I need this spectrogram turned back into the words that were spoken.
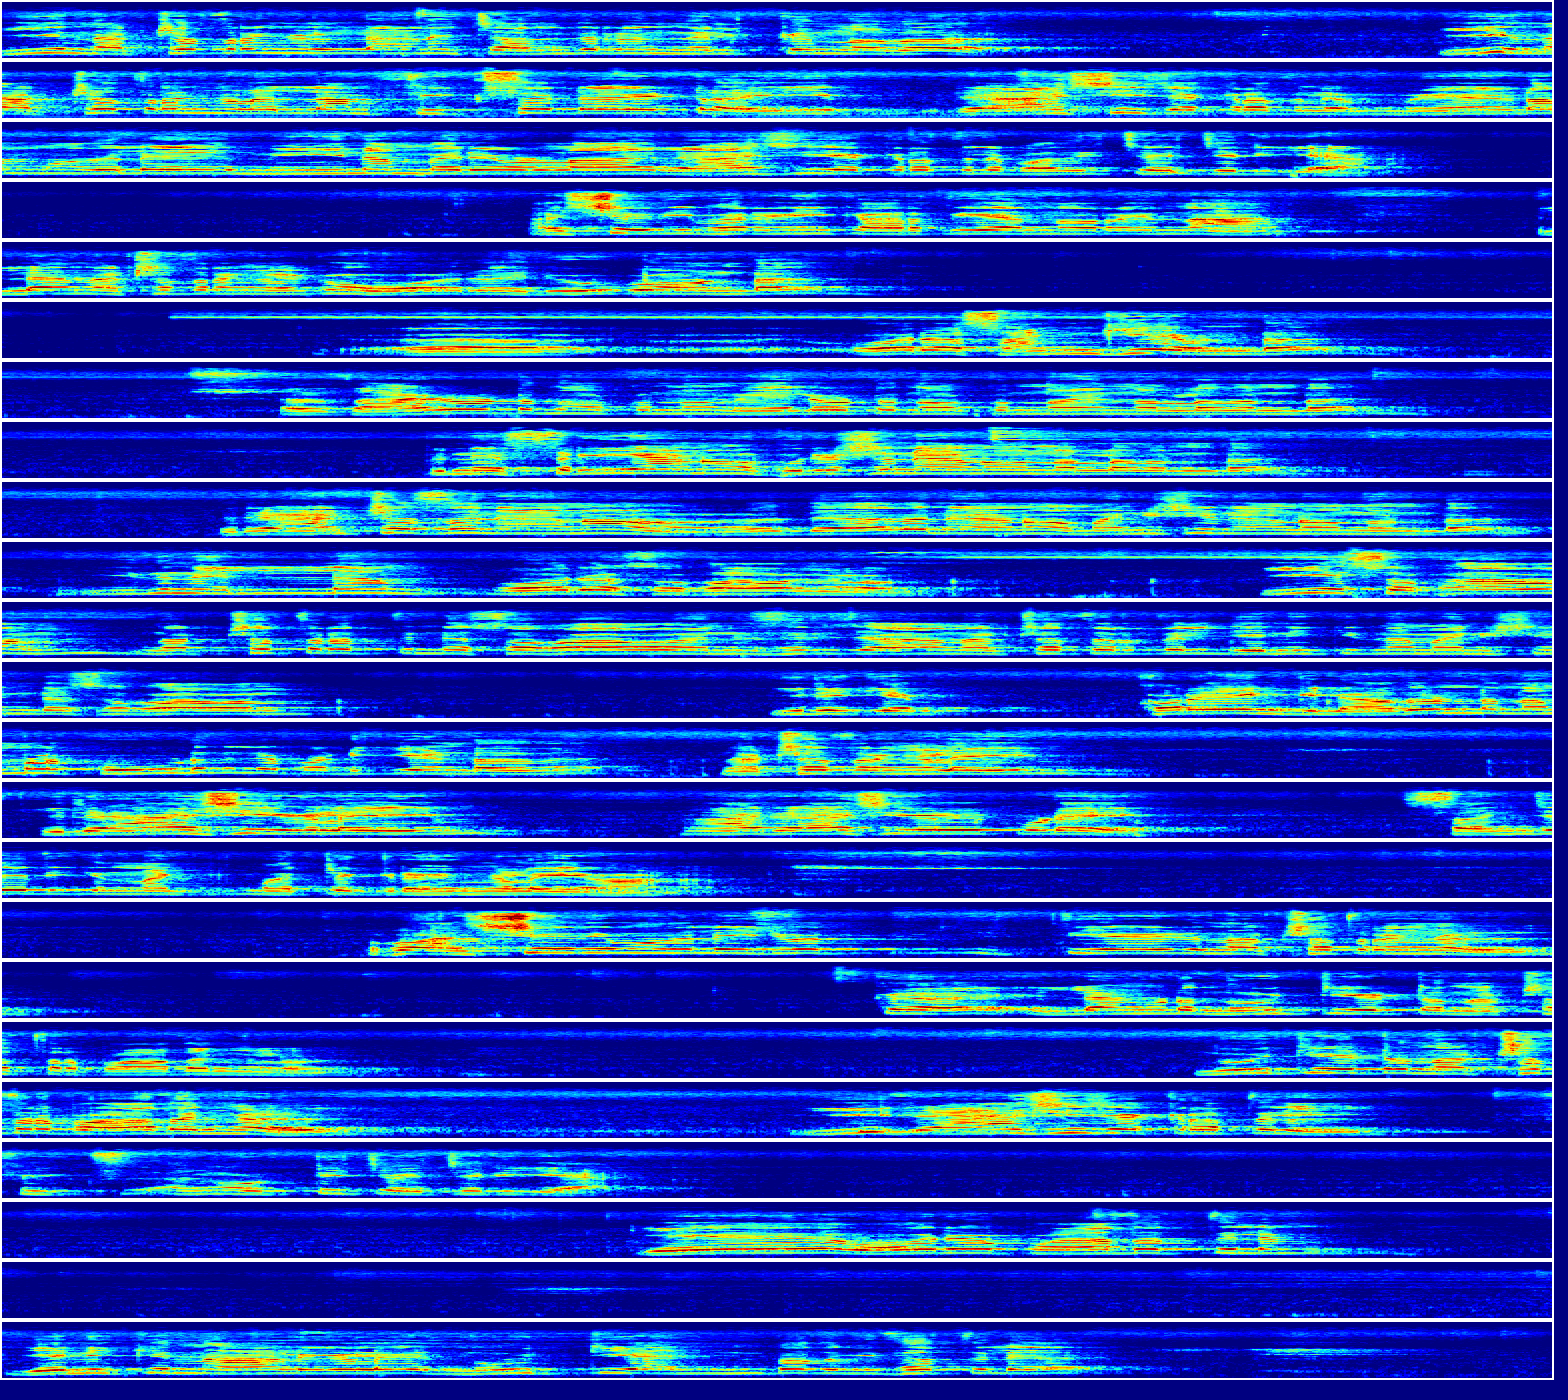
ഈ നക്ഷത്രങ്ങളിലാണ് ചന്ദ്രൻ നിൽക്കുന്നത്. ഈ നക്ഷത്രങ്ങളെല്ലാം ഫിക്സഡ് ആയിട്ട് ഈ രാശി ചക്രത്തിൽ മേടം മുതൽ മീനം വരെയുള്ള രാശി ചക്രത്തിൽ പതിച്ചു വച്ചിരിക്കുകയാണ്. അശ്വതി ഭരണി കാർത്തിക എന്ന് പറയുന്ന എല്ലാ നക്ഷത്രങ്ങൾക്കും ഓരോ രൂപമുണ്ട്. ഓരോ സംഖ്യയുണ്ട്. താഴോട്ട് നോക്കുന്നു മേലോട്ട് നോക്കുന്നു എന്നുള്ളതുണ്ട്. പിന്നെ സ്ത്രീയാണോ പുരുഷനാണോ എന്നുള്ളതുണ്ട്. രാക്ഷസനാണോ ദേവനാണോ മനുഷ്യനാണോ എന്നുണ്ട്. ഇതിനെല്ലാം ഓരോ സ്വഭാവങ്ങളുണ്ട്. ഈ സ്വഭാവം നക്ഷത്രത്തിന്റെ സ്വഭാവം അനുസരിച്ച് ആ നക്ഷത്രത്തിൽ ജനിക്കുന്ന മനുഷ്യന്റെ സ്വഭാവം ഇരിക്കും കുറേയെങ്കിലും. അതുകൊണ്ട് നമ്മൾ കൂടുതൽ പഠിക്കേണ്ടത് നക്ഷത്രങ്ങളെയും രാശികളെയും ആ രാശികളിൽ കൂടെ സഞ്ചരിക്കുന്ന മറ്റ് ഗ്രഹങ്ങളെയുമാണ്. അപ്പോൾ അശ്വതി മുതൽ ഇരുപത്തിയേഴ് നക്ഷത്രങ്ങൾ എല്ലാം കൂടെ നൂറ്റിയെട്ട് നക്ഷത്ര പാദങ്ങളുണ്ട്. നൂറ്റിയെട്ട് നക്ഷത്ര പാദങ്ങൾ ഈ രാശിചക്രത്തിൽ ഫിക്സ് അങ്ങ് ഒട്ടിച്ച് വെച്ചിരിക്കുക ഏ ഓരോ പാദത്തിലും ജനിക്കുന്ന ആളുകളെ നൂറ്റി അൻപത് വിധത്തിൽ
